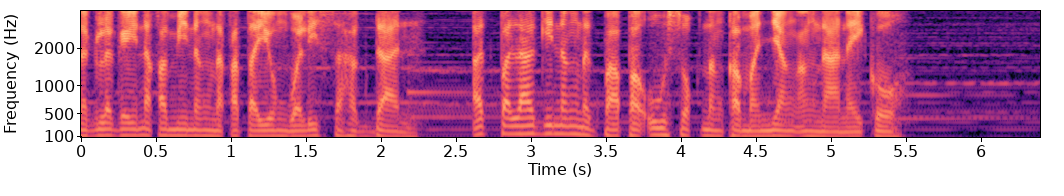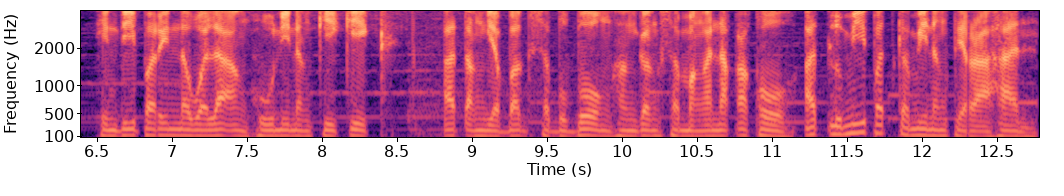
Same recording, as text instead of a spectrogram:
naglagay na kami ng nakatayong walis sa hagdan at palagi nang nagpapausok ng kamanyang ang nanay ko. Hindi pa rin nawala ang huni ng kikik at ang yabag sa bubong hanggang sa mga nakako at lumipat kami ng tirahan.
